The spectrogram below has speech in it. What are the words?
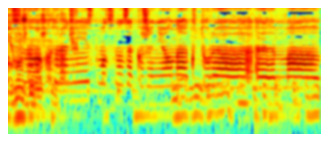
mocno, nie która nie jest mocno zakorzeniona, która e, ma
